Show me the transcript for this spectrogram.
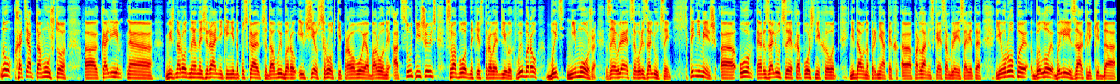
ну хотя б тому что калі міжнародныя назіральнікі не допускаются до выбораў і все сродкі правовой обороны адсутнічаюць свабодных і справядлівых выбараў быць не можа заявляецца ў рэзалюцыі ты не менш у рэзалюцыях апошніх вот недавно прынятых парламенской ассамблеі совета Европы было былі заклікі да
